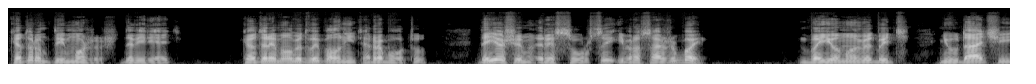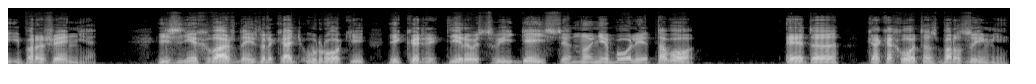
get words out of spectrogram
которым ты можешь доверять, которые могут выполнить работу, даешь им ресурсы и бросаешь в бой. В бою могут быть неудачи и поражения. Из них важно извлекать уроки и корректировать свои действия, но не более того. Это как охота с борзыми.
